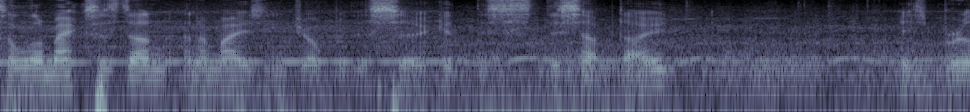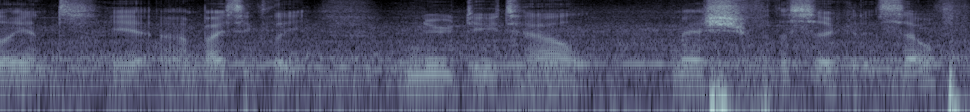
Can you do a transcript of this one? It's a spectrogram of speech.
So Lemax has done an amazing job with this circuit. This this update is brilliant here. Um, basically, new detail mesh for the circuit itself.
